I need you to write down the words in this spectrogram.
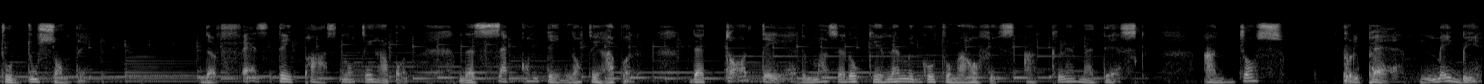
to do something. The first day passed, nothing happened. The second day, nothing happened. The third day, the man said, Okay, let me go to my office and clear my desk and just prepare. Maybe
